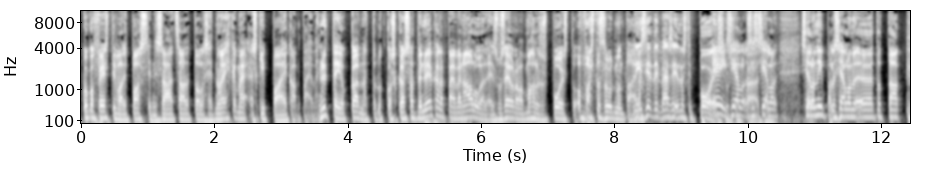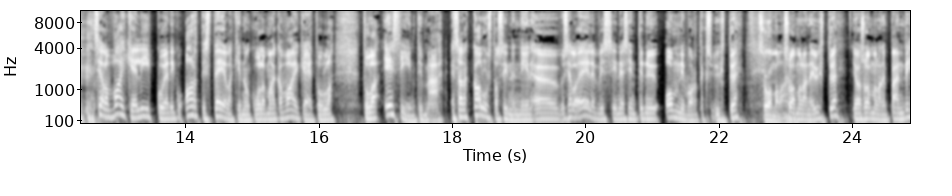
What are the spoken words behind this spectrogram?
koko festivaalipassin, niin saatat, saatat olla se, että no ehkä mä skippaan ekan päivän. Nyt ei ole kannattanut, koska jos sä oot mennyt ekana päivänä alueelle, niin sun seuraava mahdollisuus poistua on vasta sunnuntaina. Niin sieltä ei pääse ilmeisesti pois. Ei, siellä, on, siis siellä, on, siellä on niin paljon, siellä on, ö, tota, siellä on vaikea liikkua ja niin kuin artisteillakin on kuulemma aika vaikea tulla, tulla esiintymään ja saada kalusto sinne, niin ö, siellä on eilen vissiin esiintynyt Omnivortex-yhtye. Suomalainen. Suomalainen yhtye, joo, suomalainen bändi.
